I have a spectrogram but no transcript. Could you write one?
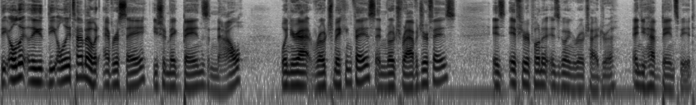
The only the, the only time I would ever say you should make banes now when you're at roach making phase and roach ravager phase is if your opponent is going roach hydra and you have bane speed.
